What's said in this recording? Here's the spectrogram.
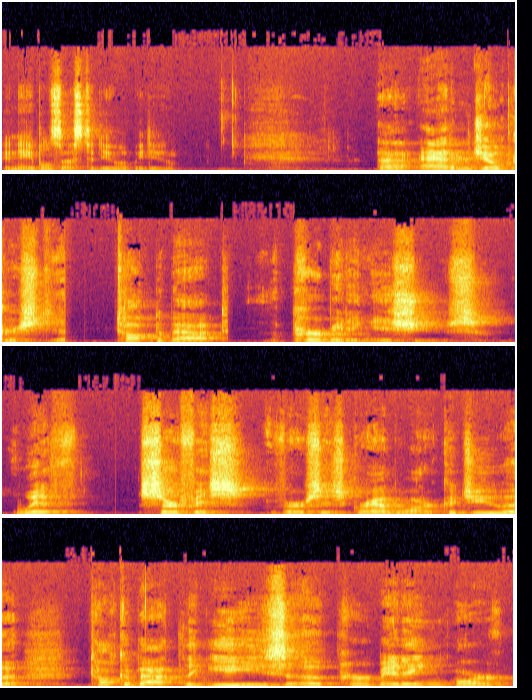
enables us to do what we do. Uh, Adam Jokerst talked about the permitting issues with surface versus groundwater. Could you uh, talk about the ease of permitting or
